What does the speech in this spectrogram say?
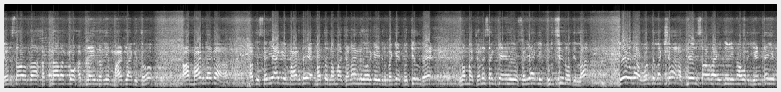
ಎರಡು ಸಾವಿರದ ಹದಿನಾಲ್ಕು, ಹದಿನೈದರಲ್ಲಿ ಮಾಡಲಾಗಿತ್ತು. ಆ ಮಾಡಿದಾಗ ಅದು ಸರಿಯಾಗಿ ಮಾಡದೆ ಮತ್ತು ನಮ್ಮ ಜನಾಂಗದವರಿಗೆ ಇದ್ರ ಬಗ್ಗೆ ಗೊತ್ತಿಲ್ಲದೆ ನಮ್ಮ ಜನಸಂಖ್ಯೆ ಸರಿಯಾಗಿ ಗುರುತಿಸಿರೋದಿಲ್ಲ. ಕೇವಲ ಒಂದು ಲಕ್ಷ ಹದಿನೈದು ಸಾವಿರ ಇದ್ದೀವಿ ನಾವು ಎಂಟೈರ್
